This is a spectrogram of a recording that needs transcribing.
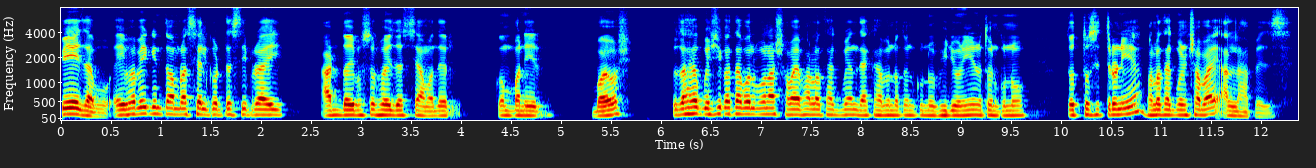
পেয়ে যাব। এইভাবেই কিন্তু আমরা সেল করতেছি প্রায় আট দশ বছর হয়ে যাচ্ছে আমাদের কোম্পানির বয়স। তো যাই হোক, বেশি কথা বলব না, সবাই ভালো থাকবেন, দেখা হবে নতুন কোনো ভিডিও নিয়ে, নতুন কোনো তথ্যচিত্র নিয়ে। ভালো থাকবেন সবাই, আল্লাহ হাফেজ।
